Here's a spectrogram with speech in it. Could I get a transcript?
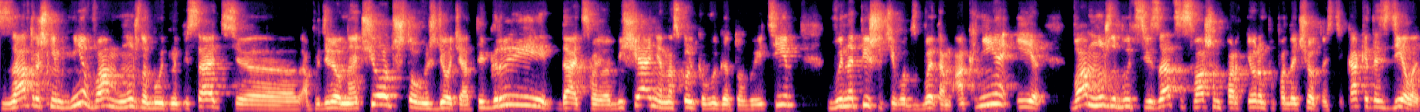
завтрашнем дне вам нужно будет написать э, определенный отчет, что вы ждете от игры, дать свое обещание, насколько вы готовы идти. Вы напишите вот в этом окне, и вам нужно будет связаться с вашим партнером по подотчетности. Как это сделать?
